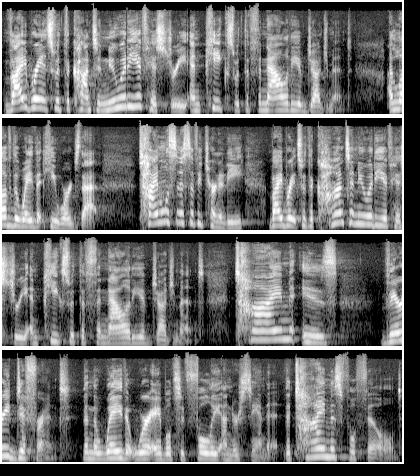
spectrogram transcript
vibrates with the continuity of history, and peaks with the finality of judgment. I love the way that he words that. Timelessness of eternity vibrates with the continuity of history and peaks with the finality of judgment. Time is very different than the way that we're able to fully understand it. The time is fulfilled.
